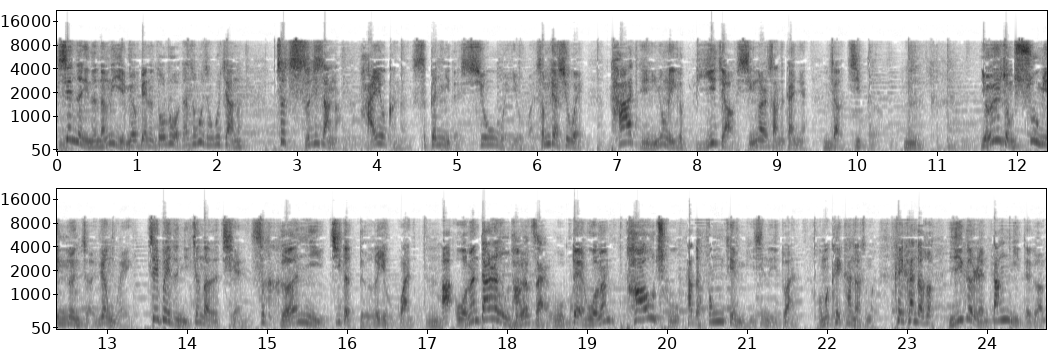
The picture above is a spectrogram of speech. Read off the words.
现在你的能力也没有变得多弱，但是为什么会这样呢？这实际上啊，还有可能是跟你的修为有关。什么叫修为？他引用了一个比较形而上的概念，叫积德。嗯，有一种宿命论者认为，这辈子你挣到的钱是和你积的德有关、啊。我们当然厚德载物嘛。对我们抛除他的封建迷信的一端，我们可以看到什么？可以看到说，一个人当你这个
